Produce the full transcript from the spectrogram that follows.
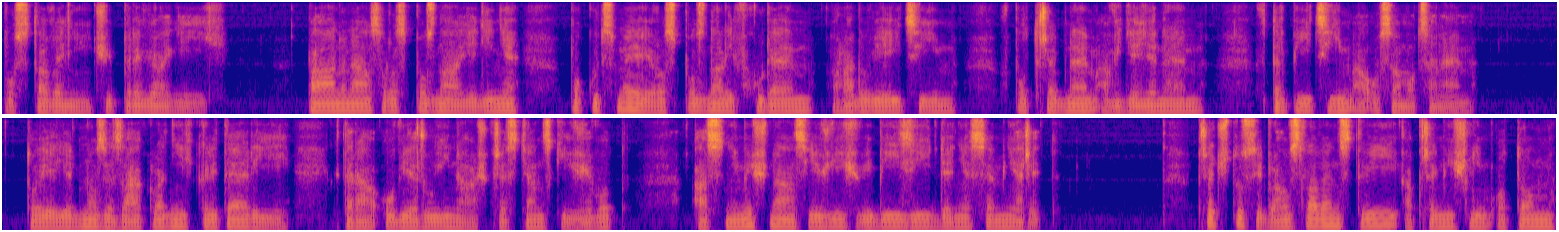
postavení či privilegiích. Pán nás rozpozná jedině, pokud jsme jej rozpoznali v chudém, hladovějícím, v potřebném a vyděděném, v trpícím a osamoceném. To je jedno ze základních kritérií, která ověřují náš křesťanský život a s nimiž nás Ježíš vybízí denně se měřit. Přečtu si blahoslavenství a přemýšlím o tom,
